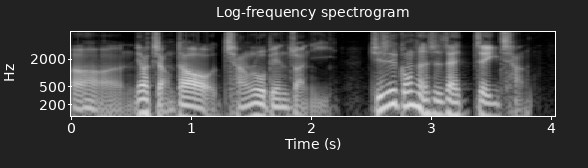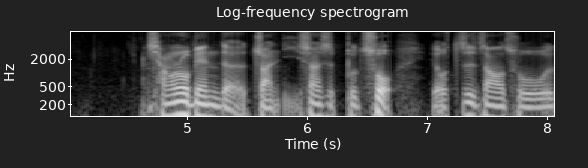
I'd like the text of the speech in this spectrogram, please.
呃要讲到强弱边转移，其实工程师在这一场强弱边的转移算是不错，有制造出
